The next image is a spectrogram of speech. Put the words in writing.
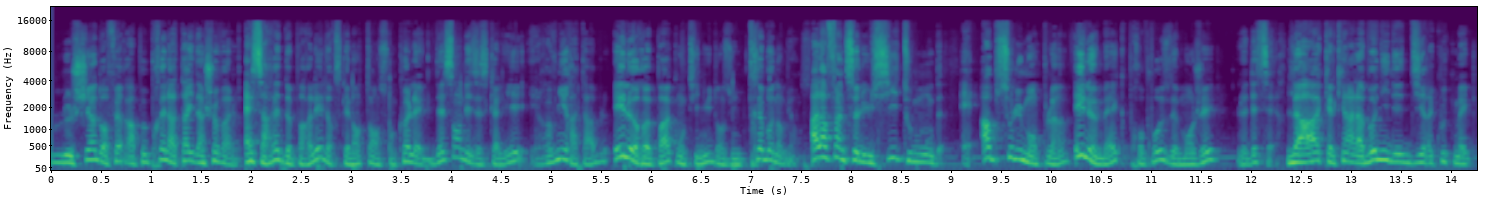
le chien doit faire à peu près la taille d'un cheval. Elle s'arrête de parler lorsqu'elle entend son collègue descendre les escaliers et revenir à table, et le repas continue dans une très bonne ambiance. À la fin de celui-ci, tout le monde est absolument plein, et le mec propose de manger le dessert. Là, quelqu'un a la bonne idée de dire écoute mec,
